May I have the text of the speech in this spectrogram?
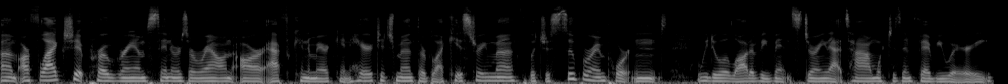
um, our flagship program centers around our African American Heritage Month or Black History Month, which is super important. We do a lot of events during that time, which is in February.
